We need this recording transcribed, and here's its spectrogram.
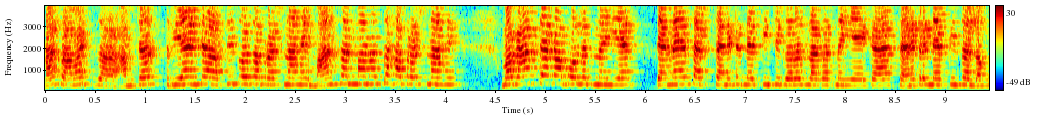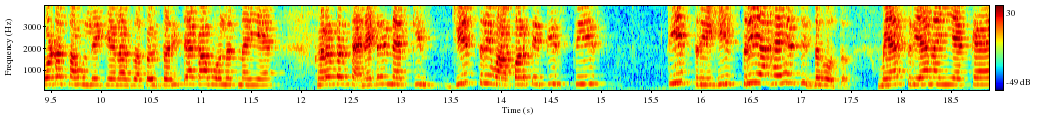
हा समाज आमच्या स्त्रियांच्या अस्तित्वाचा प्रश्न आहे. मान सन्मानाचा हा प्रश्न आहे. मग आज त्या का बोलत नाहीयेत? त्यांना या सॅनिटरी नॅपकिनची गरज लागत नाहीये का? सॅनिटरी नॅपकिनचा लंगोट असा उल्लेख केला जातोय तरी त्या का बोलत नाहीये खरं तर सॅनिटरी नॅपकिन जी स्त्री वापरते ती ती ती स्त्री ही स्त्री आहे हे सिद्ध होतं. मग या स्त्रिया नाही आहेत काय?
